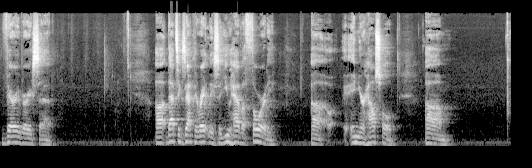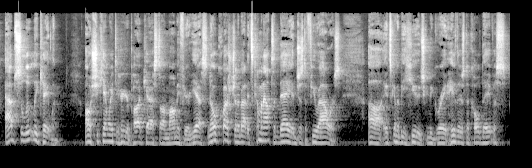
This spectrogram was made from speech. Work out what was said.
Very, very sad. Uh, that's exactly right, Lisa. You have authority uh, in your household. Um, absolutely, Caitlin. Oh, she can't wait to hear your podcast on Mommy Fear. Yes, no question about it. It's coming out today in just a few hours. Uh, it's going to be huge. It's going to be great. Hey, there's Nicole Davis.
